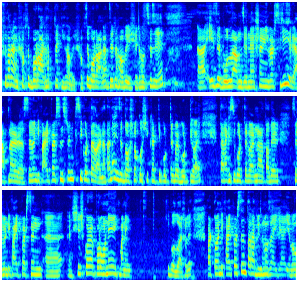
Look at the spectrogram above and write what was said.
সুতরাং সবচেয়ে বড় আঘাতটা কি হবে? সবচেয়ে বড় আঘাত যেটা হবে, সেটা হচ্ছে যে এই যে বললাম যে ন্যাশনাল ইউনিভার্সিটির আপনার সেভেন্টি ফাইভ পার্সেন্ট স্টুডেন্ট কিছু করতে পারে না, তাই না? এই যে দশ লক্ষ শিক্ষার্থী প্রত্যেকবার ভর্তি হয়, তারা কিছু করতে পারে না। তাদের সেভেন্টি ফাইভ পার্সেন্ট শেষ করার পর অনেক মানে কি বলব আসলে বাট টোয়েন্টি ফাইভ পার্সেন্ট তারা বিভিন্ন জায়গায় এবং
